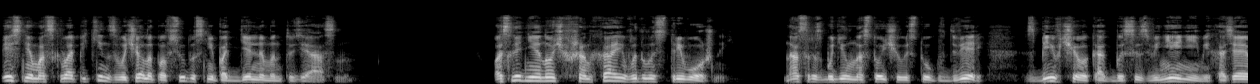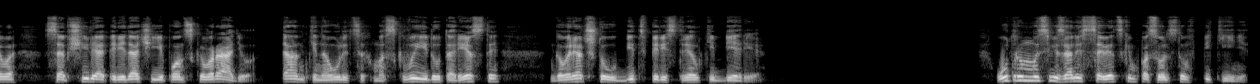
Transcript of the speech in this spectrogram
песня «Москва-Пекин» звучала повсюду с неподдельным энтузиазмом. Последняя ночь в Шанхае выдалась тревожной. Нас разбудил настойчивый стук в дверь. Сбивчиво, как бы с извинениями, хозяева сообщили о передаче японского радио. Танки на улицах Москвы, идут аресты. Говорят, что убит в перестрелке Берия. Утром мы связались с советским посольством в Пекине.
